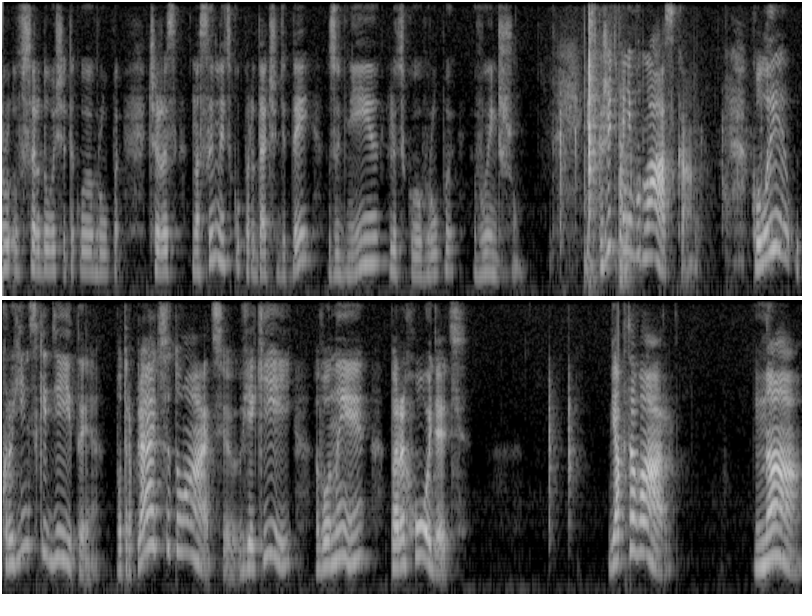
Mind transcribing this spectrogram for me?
в середовищі такої групи, через насильницьку передачу дітей з однієї людської групи в іншу. І скажіть мені, будь ласка, коли українські діти потрапляють в ситуацію, в якій вони переходять як товар на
